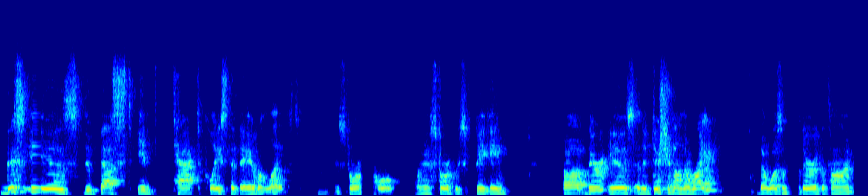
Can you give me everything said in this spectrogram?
this is the best intact place that they ever lived, historical, historically speaking. Uh, there is an addition on the right that wasn't there at the time,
